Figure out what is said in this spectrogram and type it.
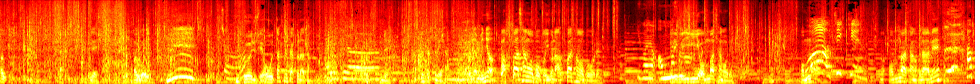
아이고. 네. 아이고, 아이고. 한번 보여주세요. 오, 따끈따끈하다. 아이고야. 네. 따끈따끈해요. 뭐냐면요, 아빠 상어 버거. 이건 아빠 상어 버거래. 이거는 엄마. 그리고 이게 엄마 상어래. 엄마, 와, 치킨. 어, 엄마 상어. 그 다음에 아빠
